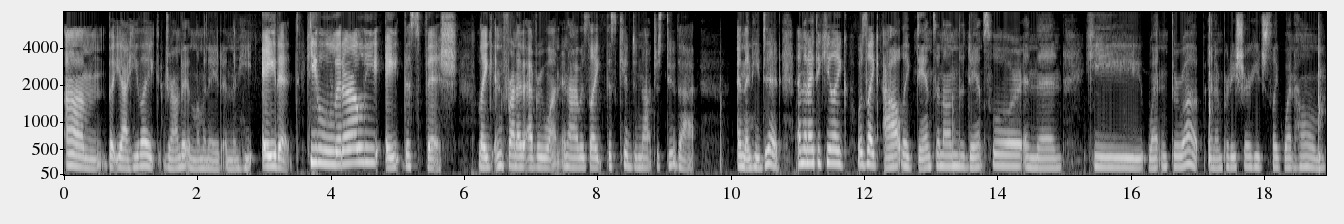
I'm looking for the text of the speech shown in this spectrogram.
Um but yeah, he like drowned it in lemonade and then he ate it. He literally ate this fish like in front of everyone and I was like this kid did not just do that and then he did. And then i think he like was like out like dancing on the dance floor. And then he went and threw up. And i'm pretty sure he just like went home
